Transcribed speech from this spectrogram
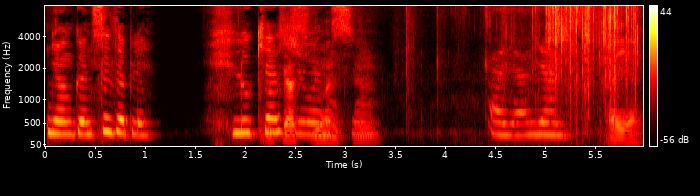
Young Gun, s'il te plaît. Lucas, Lucas Johansson. Aïe, aïe, aïe. Aïe aïe.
